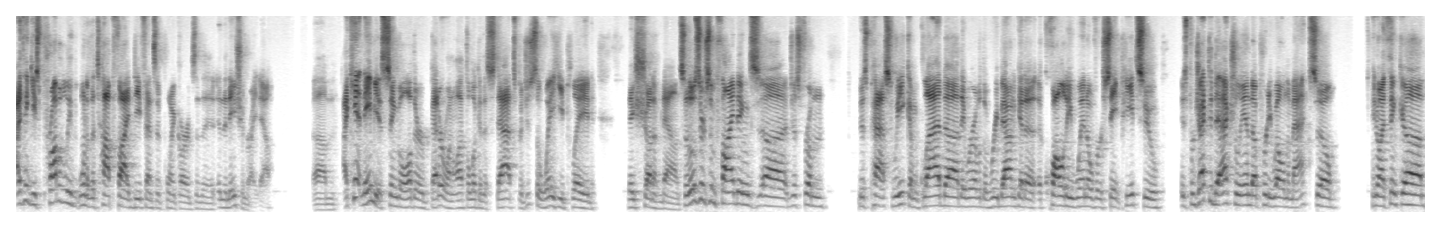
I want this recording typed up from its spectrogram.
I think he's probably one of the top five defensive point guards in the in the nation right now. Um, I can't name you a single other better one. I'll have to look at the stats, but just the way he played, they shut him down. So those are some findings uh, just from this past week. I'm glad uh, they were able to rebound and get a, a quality win over St. Pete's, who is projected to actually end up pretty well in the MAAC. So, you know, I think uh,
